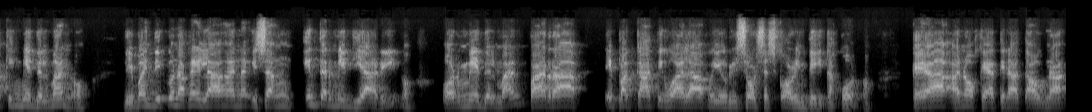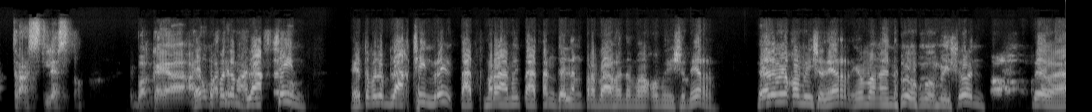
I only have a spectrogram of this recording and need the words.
aking middleman. No? Di ba hindi ko na kailangan ng isang intermediary no? or middleman para ipagkatiwala ko yung resources ko or yung data ko. No? Kaya ano, kaya tinatawag na trustless. No? Diba? Kaya ano, Ito pala mathematics blockchain. na Ito pala blockchain, Ray. Tat maraming tatanggal ang trabaho ng mga commissioner. Alam mo yung commissioner? Yung mga nangungumisyon. to. Di ba?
